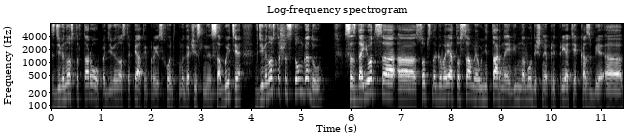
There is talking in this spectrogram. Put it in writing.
с 92 по 95 происходят многочисленные события. В 96 году создается, э, собственно говоря, то самое унитарное винно-водочное предприятие Казбе, э,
